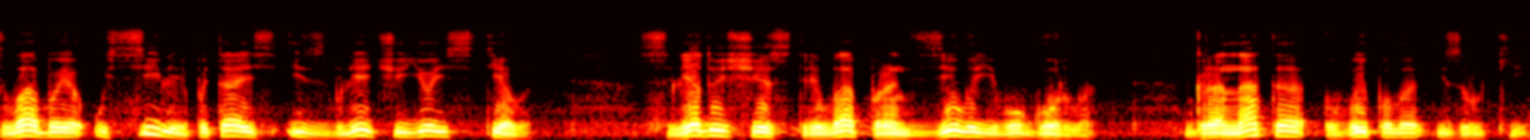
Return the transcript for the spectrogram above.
слабое усилие, пытаясь извлечь ее из тела. Следующая стрела пронзила его горло. Граната выпала из руки.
